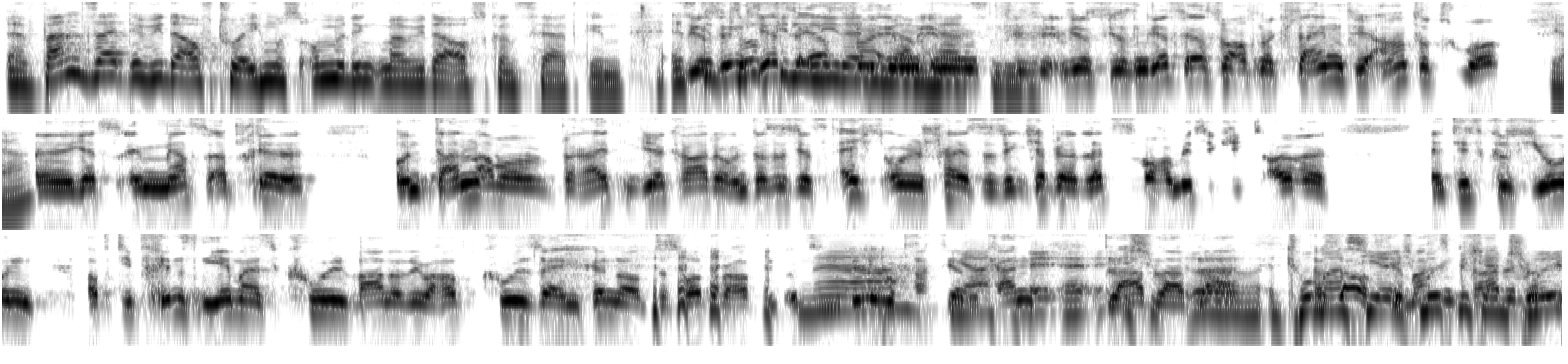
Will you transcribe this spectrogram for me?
Äh, wann seid ihr wieder auf Tour? Ich muss unbedingt mal wieder aufs Konzert gehen. Es Wir gibt sind so jetzt viele Lieder, erstmal die mir am Herzen liegen. wir, wir sind jetzt erstmal auf einer kleinen Theatertour, Ja. äh, jetzt im März, April. Und dann aber bereiten wir gerade, und das ist jetzt echt ohne Scheiß, deswegen, ich habe ja letzte Woche mitgekriegt, eure äh, Diskussion, ob die Prinzen jemals cool waren oder überhaupt cool sein können, ob das Wort überhaupt mit uns in Verbindung gebracht werden kann, äh, äh, bla bla bla. Ich, äh, Thomas auf, hier, ich muss mich entschuldigen.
